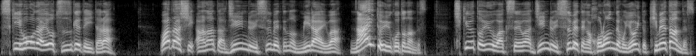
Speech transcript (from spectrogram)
好き放題を続けていたら、私、あなた、人類すべての未来はないということなんです。地球という惑星は人類すべてが滅んでも良いと決めたんです。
